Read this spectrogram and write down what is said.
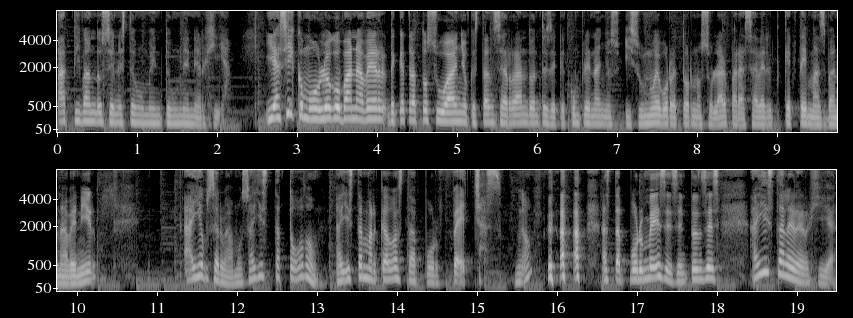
activándose en este momento una energía. Y así como luego van a ver de qué trató su año que están cerrando antes de que cumplen años y su nuevo retorno solar para saber qué temas van a venir, ahí observamos, ahí está todo, ahí está marcado hasta por fechas, ¿no? hasta por meses. Entonces, ahí está la energía.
